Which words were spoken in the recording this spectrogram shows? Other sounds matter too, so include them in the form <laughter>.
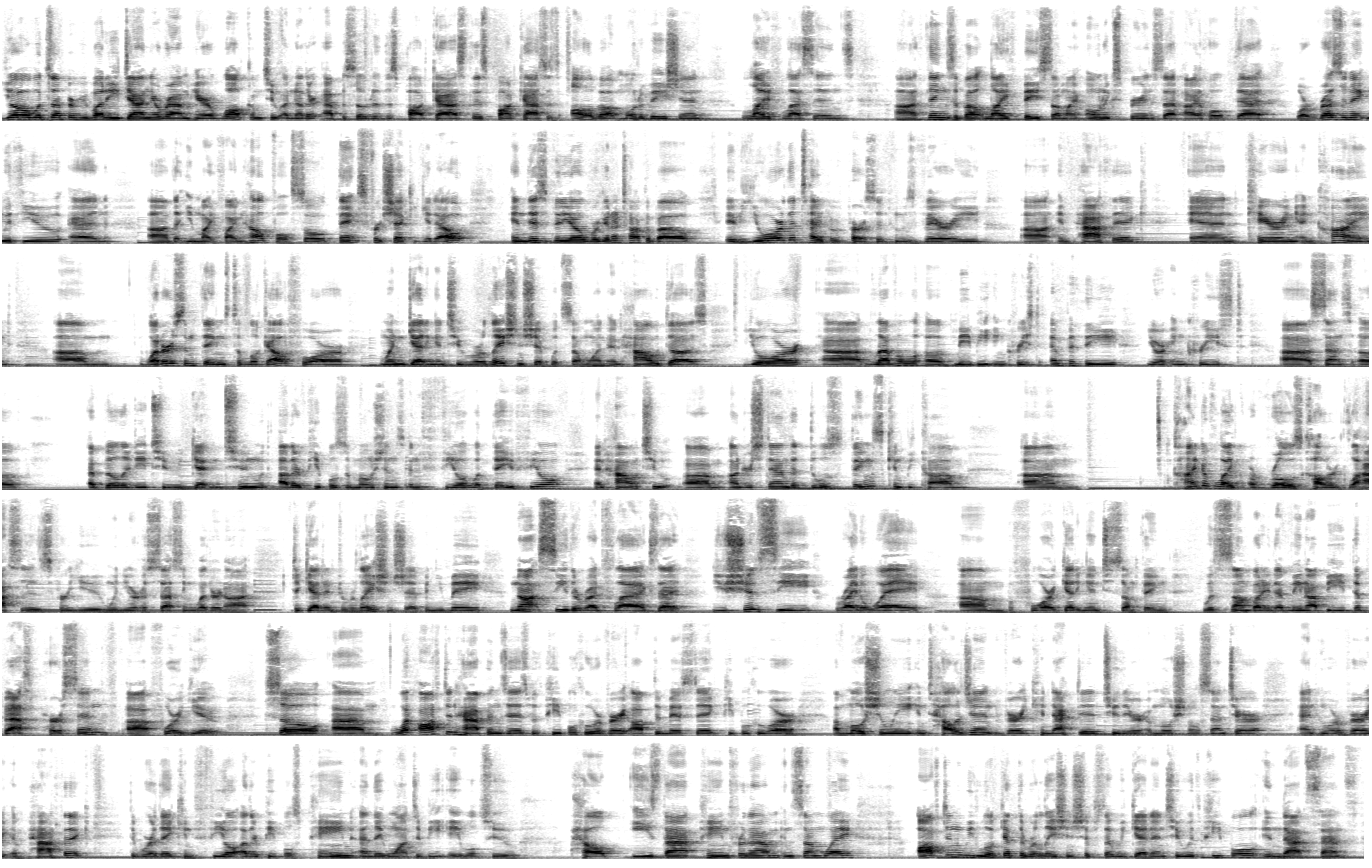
Yo, what's up, everybody? Daniel Ram here. Welcome to another episode of this podcast. This podcast is all about motivation, life lessons, uh, things about life based on my own experience that I hope that will resonate with you and uh, that you might find helpful. So, thanks for checking it out. In this video, we're going to talk about if you're the type of person who's very uh, empathic and caring and kind. Um, what are some things to look out for when getting into a relationship with someone? And how does your uh, level of maybe increased empathy your increased uh, sense of ability to get in tune with other people's emotions and feel what they feel? And how to um, understand that those things can become um, kind of like a rose colored glasses for you when you're assessing whether or not to get into a relationship and you may not see the red flags that you should see right away um, before getting into something with somebody that may not be the best person uh, for you. So um, what often happens is with people who are very optimistic people who are emotionally intelligent very connected to their emotional center and who are very empathic where they can feel other people's pain and they want to be able to help ease that pain for them in some way. Often we look at the relationships that we get into with people in that sense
